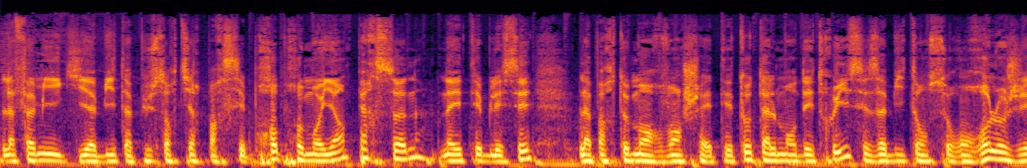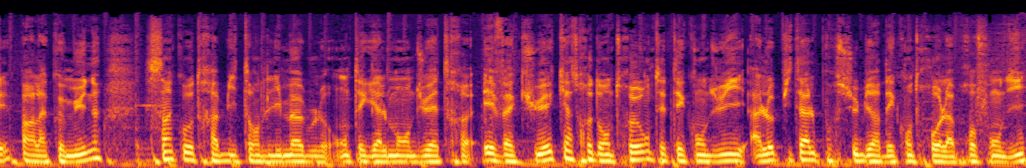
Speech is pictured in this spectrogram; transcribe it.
La famille qui habite a pu sortir par ses propres moyens. Personne n'a été blessé. L'appartement en revanche a été totalement détruit. Ses habitants seront relogés par la commune. Cinq autres habitants de l'immeuble ont également dû être évacués. Quatre d'entre eux ont été conduits à l'hôpital pour subir des contrôles approfondis.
